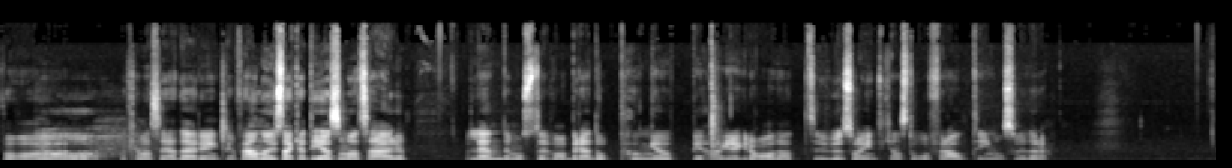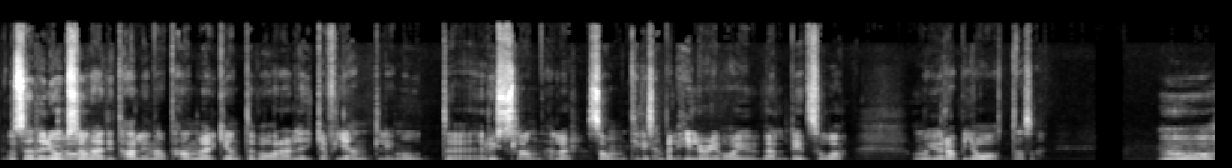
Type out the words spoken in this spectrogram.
Vad, Ja. vad kan man säga där egentligen? För han har ju snackat dels om att så här länder måste vara beredda att punga upp i högre grad, att USA inte kan stå för allting och så vidare. Och sen är det också Ja. den här detaljen att han verkar inte vara lika fientlig mot eh, Ryssland heller. Som till exempel Hillary var ju väldigt så. Hon var ju rabiat alltså. Ja,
